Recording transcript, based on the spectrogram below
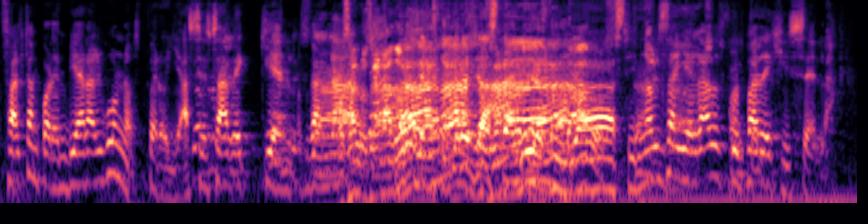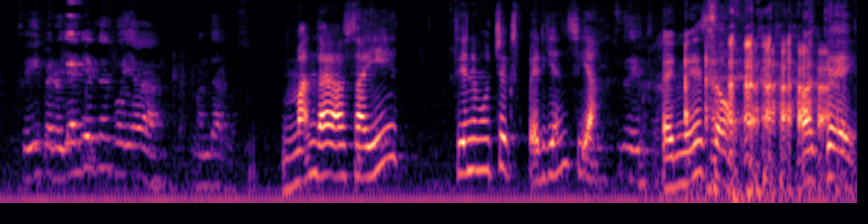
Faltan por enviar algunos, pero ya se sabe quién los ganaron. O sea, los ganadores ya están. ya ya. Si no les ha llegado es culpa de Gisela. Sí, pero ya el viernes voy a mandarlos. Mandas ahí, tiene mucha experiencia Sí. en eso. ok.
